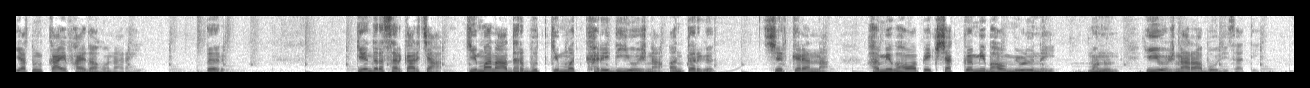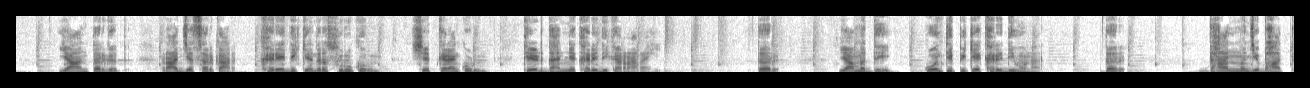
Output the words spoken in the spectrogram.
यातून काय फायदा होणार आहे. तर केंद्र सरकारच्या किमान आधारभूत किंमत खरेदी योजना अंतर्गत शेतकऱ्यांना हमी भावापेक्षा कमी भाव मिळू नये म्हणून ही योजना राबवली जाते. या अंतर्गत राज्य सरकार खरेदी केंद्र सुरू करून शेतकऱ्यांकडून थेट धान्य खरेदी करणार आहे. तर यामध्ये कोणती पिके खरेदी होणार? तर धान म्हणजे भात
